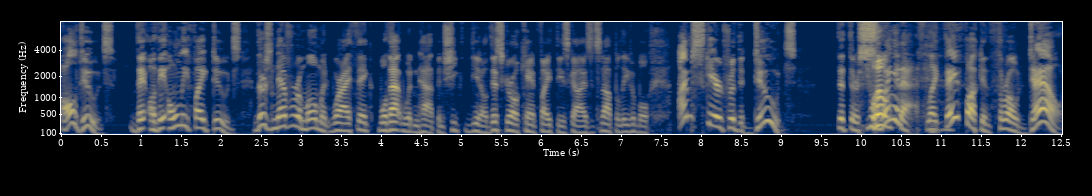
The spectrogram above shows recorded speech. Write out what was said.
all dudes. They are they only fight dudes. There's never a moment where I think, well, that wouldn't happen. She, you know, this girl can't fight these guys. It's not believable. I'm scared for the dudes that they're Well- swinging at. Like they fucking throw down.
